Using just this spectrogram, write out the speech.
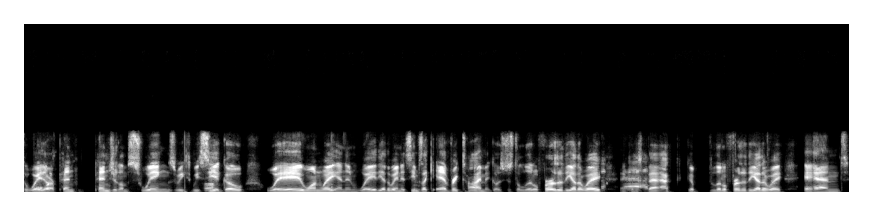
the way our pen, pendulum swings. We we see it go way one way and then way the other way, and it seems like every time it goes just a little further the other way and comes back a little further the other way, and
